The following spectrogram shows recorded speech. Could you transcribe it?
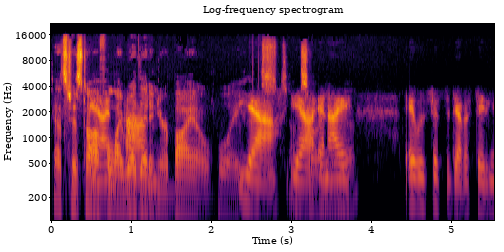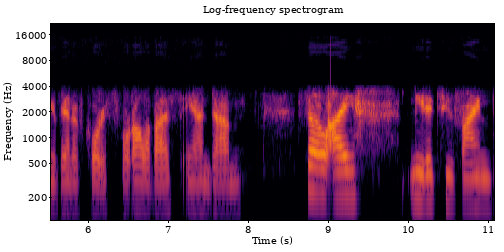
That's just awful. I And, read that in um, your bio. Boy. yeah, I'm yeah, and I- that. it was just a devastating event, of course, for all of us. And um, so I needed to find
